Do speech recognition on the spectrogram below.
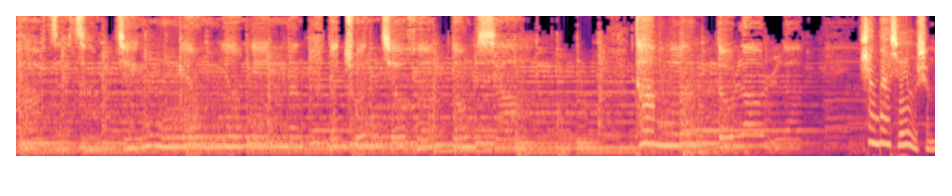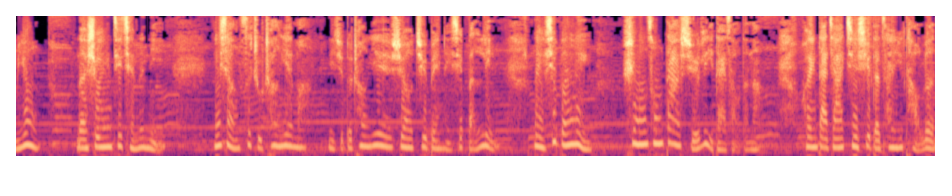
好在曾经拥有你们的春秋和冬夏，他们都老了。上大学有什么用？那收音机前的你，你想自主创业吗？你觉得创业需要具备哪些本领？哪些本领是能从大学里带走的呢？欢迎大家继续的参与讨论，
